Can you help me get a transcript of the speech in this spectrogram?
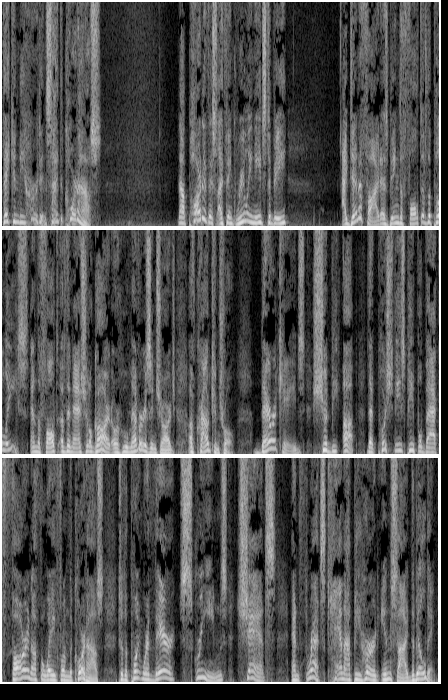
they can be heard inside the courthouse. Now, part of this, I think, really needs to be identified as being the fault of the police and the fault of the National Guard or whomever is in charge of crowd control. Barricades should be up that push these people back far enough away from the courthouse to the point where their screams, chants, and threats cannot be heard inside the building.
